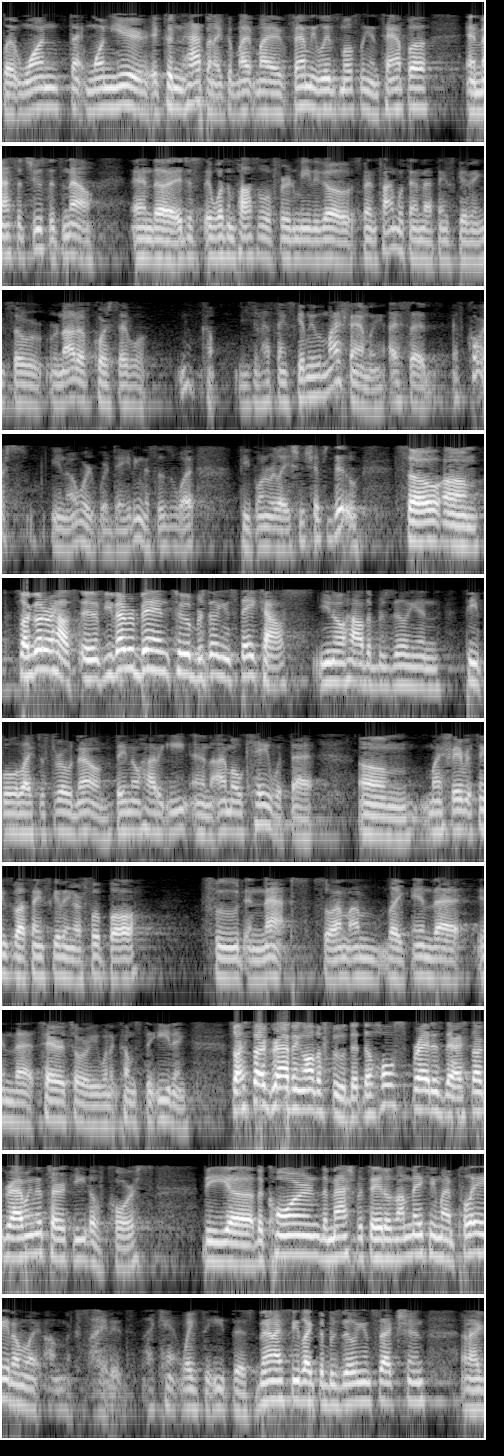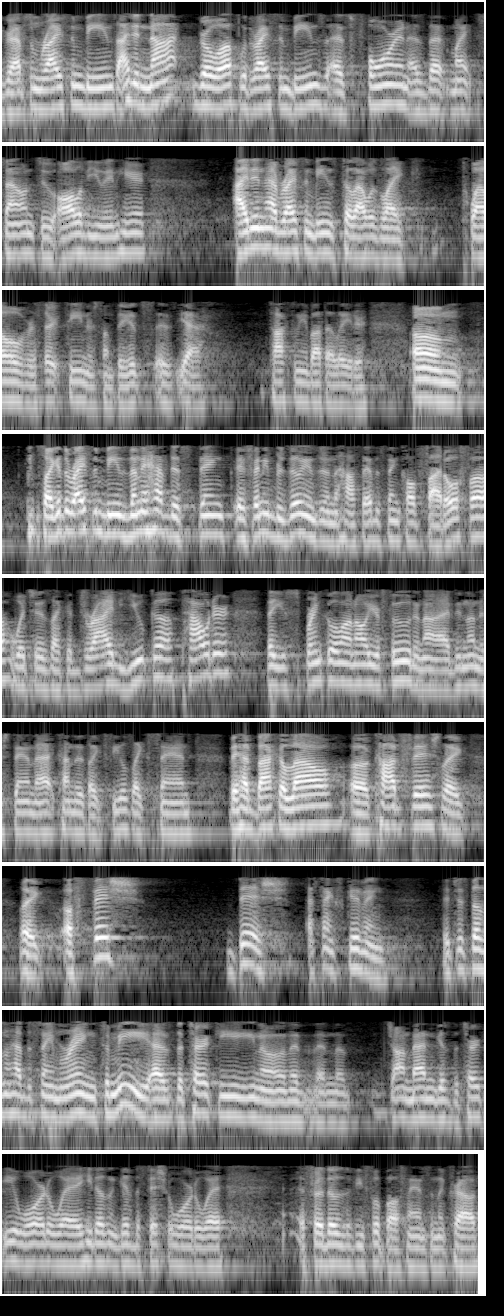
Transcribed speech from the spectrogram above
but one th- one year it couldn't happen. I could, my my family lives mostly in Tampa and Massachusetts now, and uh, it just it wasn't possible for me to go spend time with them that Thanksgiving. So Renata, of course, said, "Well, come, you can have Thanksgiving with my family. I said, of course, you know, we're, we're dating. This is what people in relationships do. So, um, so I go to her house. If you've ever been to a Brazilian steakhouse, you know how the Brazilian people like to throw down. They know how to eat, and I'm okay with that. Um, my favorite things about Thanksgiving are football, food, and naps. So I'm, I'm like in that, in that territory when it comes to eating. So I start grabbing all the food. The, the whole spread is there. I start grabbing the turkey, of course the uh, the corn, the mashed potatoes. I'm making my plate. I'm like, I'm excited. I can't wait to eat this. Then I see like the Brazilian section, and I grab some rice and beans. I did not grow up with rice and beans, as foreign as that might sound to all of you in here. I didn't have rice and beans till I was like 12 or 13 or something. It's, it's yeah. Talk to me about that later. Um, so I get the rice and beans. Then they have this thing. If any Brazilians are in the house, they have this thing called farofa, which is like a dried yuca powder that you sprinkle on all your food. And I, didn't understand that. Kind of like feels like sand. They had bacalhau, uh, codfish, like like a fish dish at Thanksgiving. It just doesn't have the same ring to me as the turkey. You know, and, and the John Madden gives the turkey award away. He doesn't give the fish award away. For those of you football fans in the crowd.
